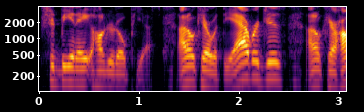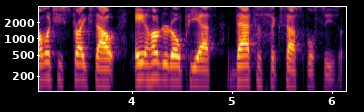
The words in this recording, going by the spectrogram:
should be an 800 OPS. I don't care what the average is, I don't care how much he strikes out. 800 OPS, that's a successful season.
